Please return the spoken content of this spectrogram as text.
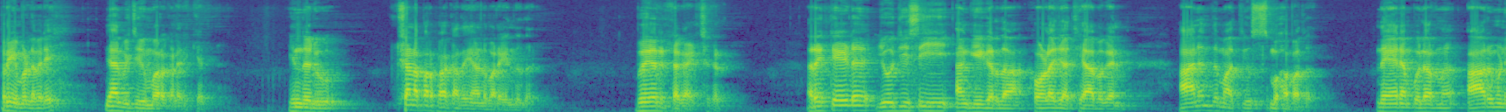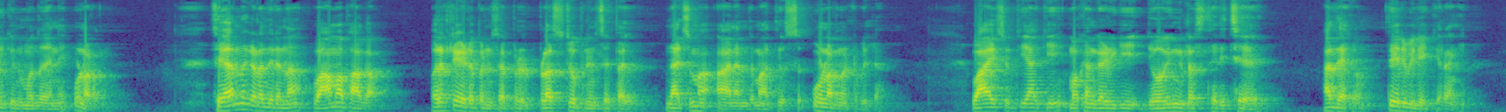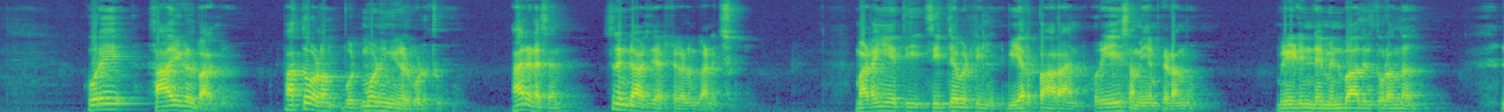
പ്രിയമുള്ളവരെ ഞാൻ വിജയകുമാർ കളരിക്കൽ ഇന്നൊരു ക്ഷണപ്രഭ കഥയാണ് പറയുന്നത്. വേറിട്ട കാഴ്ചകൾ. റിട്ടയേർഡ് യു ജി സി അംഗീകൃത കോളേജ് അധ്യാപകൻ ആനന്ദ് മാത്യൂസ് മുഹമ്മദ് നേരം പുലർന്ന് ആറു മണിക്ക് മുമ്പ് തന്നെ ഉണർന്നു. ചേർന്ന് കിടന്നിരുന്ന വാമഭാഗം retired principal plus two principal Najma Anand Mathews ഉണർന്നിട്ടുമില്ല. വായ ശുദ്ധിയാക്കി മുഖം കഴുകി ജോഗിംഗ് ഡ്രസ് ധരിച്ച് അദ്ദേഹം തെരുവിലേക്ക് ഇറങ്ങി കുറേ ഹായികൾ പറഞ്ഞു. പത്തോളം ഗുഡ് മോർണിംഗുകൾ കൊടുത്തു. ആരടസൻ ശൃംഗാരചേഷ്ടകളും കാണിച്ചു. മടങ്ങിയെത്തി സിറ്റവട്ടിൽ വിയർപ്പാറാൻ കുറേ സമയം കിടന്നു. വീടിന്റെ മുൻവാതിൽ തുറന്ന്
